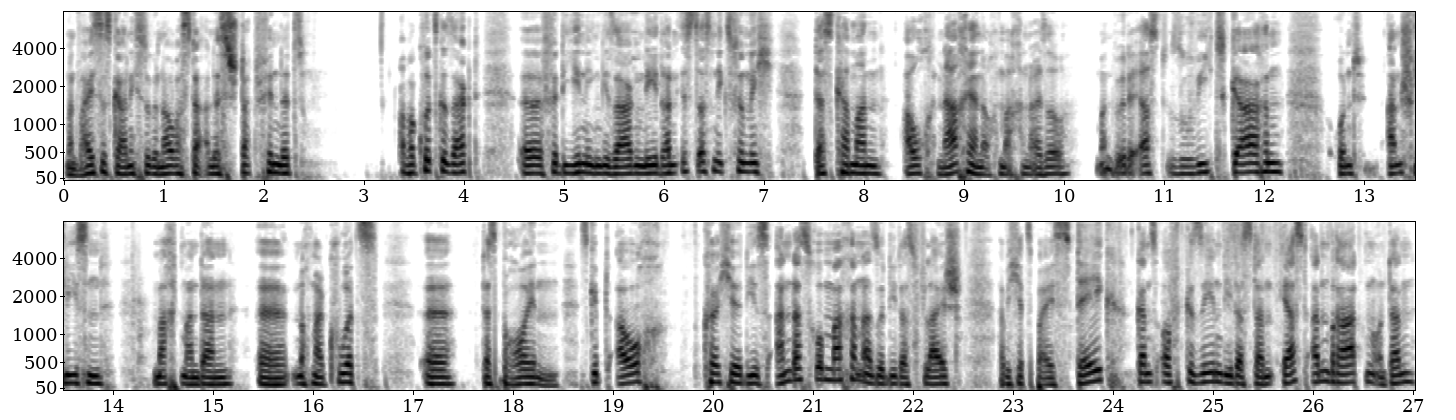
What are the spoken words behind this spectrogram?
man weiß es gar nicht so genau, was da alles stattfindet. Aber kurz gesagt, äh, für diejenigen, die sagen, nee, dann ist das nichts für mich, das kann man auch nachher noch machen. Also man würde erst sous garen und anschließend macht man dann äh, noch mal kurz äh, das Bräunen. Es gibt auch Köche, die es andersrum machen, also die das Fleisch, habe ich jetzt bei Steak ganz oft gesehen, die das dann erst anbraten und dann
